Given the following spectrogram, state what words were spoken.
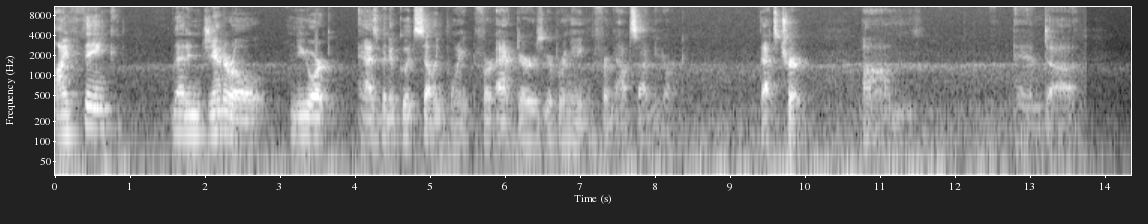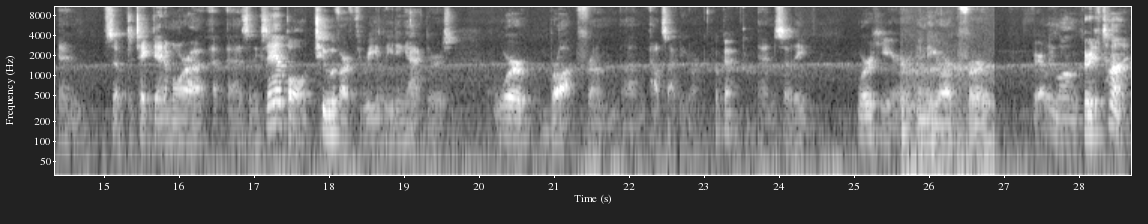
I think that in general, New York has been a good selling point for actors you're bringing from outside New York. That's true. Um, and uh, and so to take Dannemora as an example, two of our three leading actors were brought from um, outside New York, Okay. and so they were here in New York for a fairly long period of time.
